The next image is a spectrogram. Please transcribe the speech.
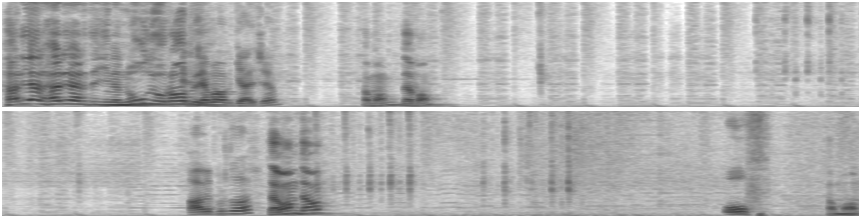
her yer her yerde yine ne oluyor abi? Geleceğim abi geleceğim. Tamam devam. Abi buradalar. Devam devam. Of. Tamam.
